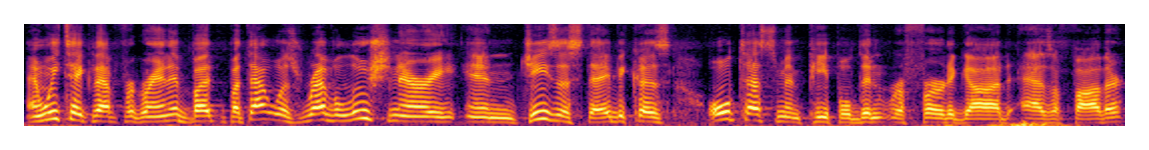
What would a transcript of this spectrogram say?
And we take that for granted, but, but that was revolutionary in Jesus' day because Old Testament people didn't refer to God as a father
